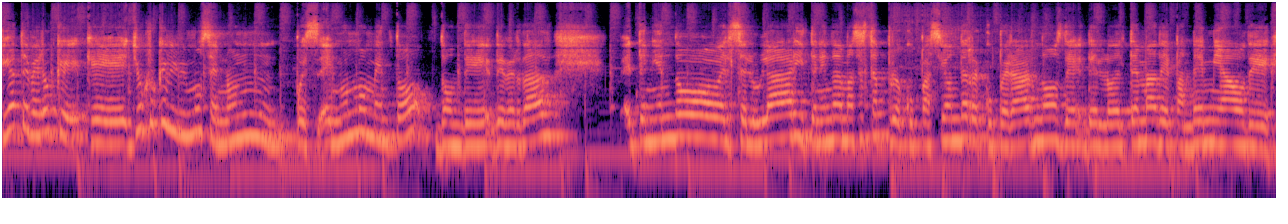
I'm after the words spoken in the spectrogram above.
Fíjate, Vero, que, yo creo que vivimos en un, pues, en un momento donde de verdad eh, teniendo el celular y teniendo además esta preocupación de recuperarnos de, de, lo del tema de pandemia o de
